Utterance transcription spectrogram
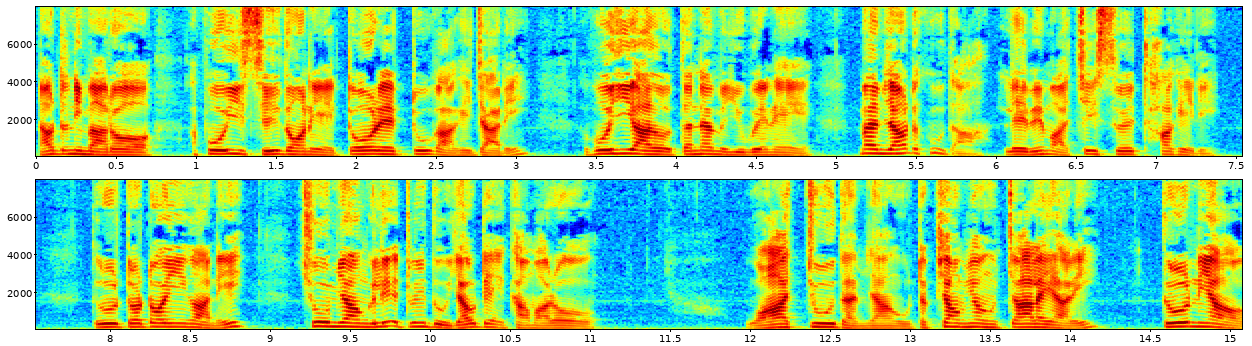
နောက်တနေ့မှာတော့အဖိုးကြီးဈေးတော်နဲ့တောတဲ့တိုးကာခဲ့ကြတယ်အဖိုးကြီးကတော့တနက်မယူဘဲနဲ့မှန်ပြောင်းတစ်ခုသာလေဘင်းမှာချိတ်ဆွဲထားခဲ့တယ်သူတို့တော်တော်ရင်ကနေချိုမြောင်ကလေးအတွင်းသို့ရောက်တဲ့အခါမှာတော့ဝါကျိုးတံများကိုတဖြောင်ဖြောင်ကြားလိုက်ရတယ်သူတို့နှစ်ယောက်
